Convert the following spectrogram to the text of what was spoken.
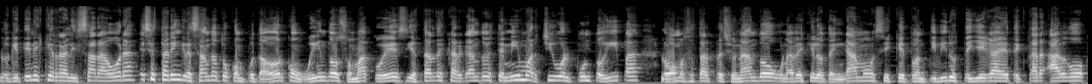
lo que tienes que realizar ahora es estar ingresando a tu computador con Windows o Mac OS y estar descargando este mismo archivo, el punto IPA. Lo vamos a estar presionando una vez que lo tengamos. Si es que tu antivirus te llega a detectar algo,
